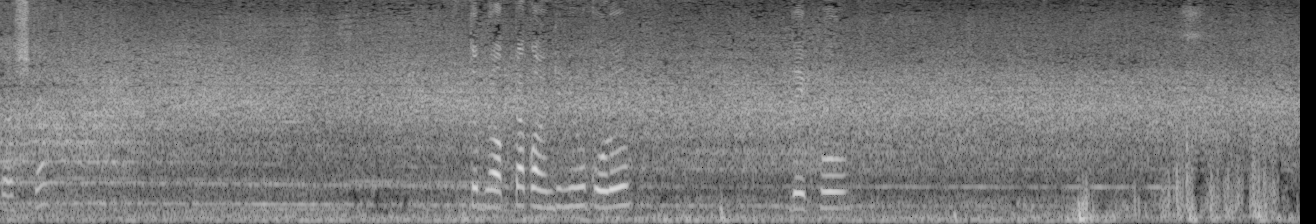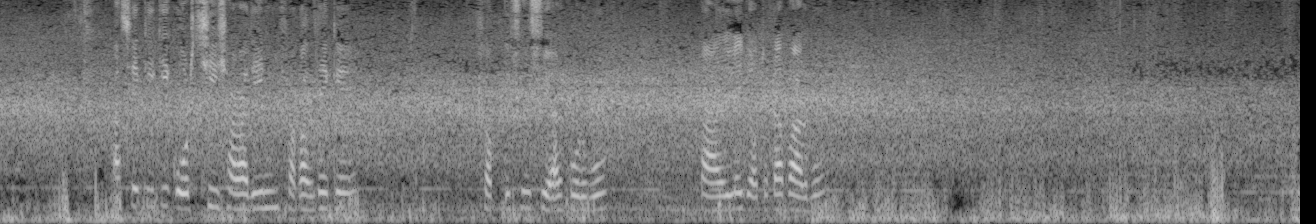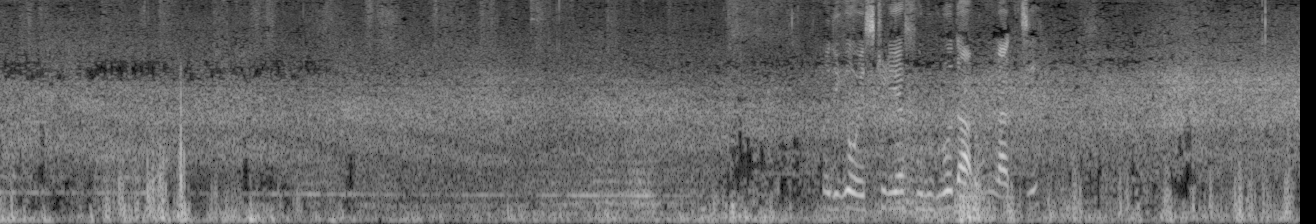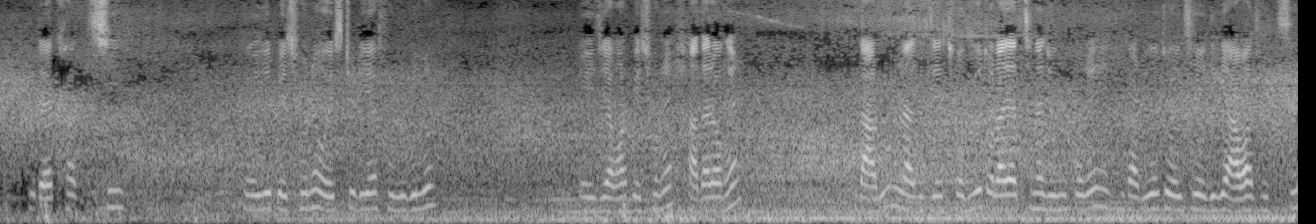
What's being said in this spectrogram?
গাছটা তো ব্লগটা কন্টিনিউ করো। দেখো। আজকে কি কি করছি সারাদিন সকাল থেকে সব কিছু শেয়ার করব। পারলে যতটা পারব। ওদিকে ওয়েস্টেরিয়া ফুলগুলো দারুণ লাগছে। দেখাচ্ছি। ওই যে পেছনে ওয়েস্টেরিয়া ফুলগুলো। এই যে আমার পেছনে সাদা রঙের। দারুণ লাগছে। ছবিও তোলা যাচ্ছে না জুম করে। গাড়িও চলছে, ওদিকে আওয়াজ হচ্ছে।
